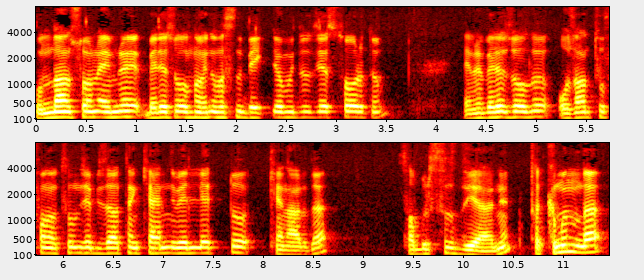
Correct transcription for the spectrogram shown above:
bundan sonra Emre Belezoğlu'nun oynamasını bekliyor muydunuz diye sordum. Emre Belezoğlu Ozan Tufan atılınca bir zaten kendi belli etti kenarda. Sabırsızdı yani. Takımın da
